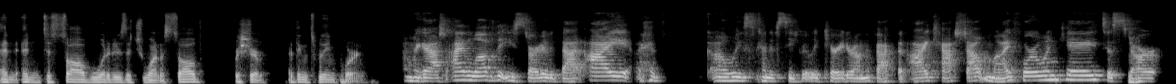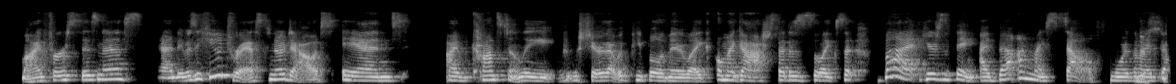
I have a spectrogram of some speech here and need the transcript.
and and to solve what it is that you want to solve for sure. I think it's really important. Oh my gosh, I love that you started with that. I have always kind of secretly carried around the fact that I cashed out my 401k to mm-hmm. start mm-hmm. my first business. And it was a huge risk, no doubt. And I constantly share that with people, and they're like, "Oh my gosh, that is like." So. But here's the thing: I bet on myself more than yes. I bet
